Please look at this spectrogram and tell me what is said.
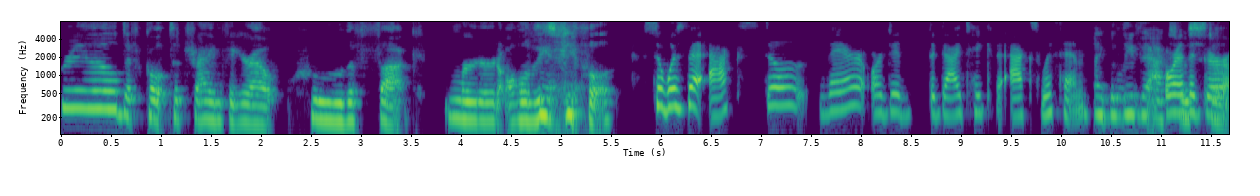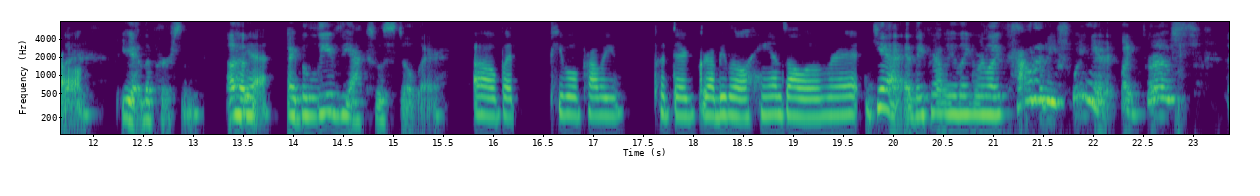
real difficult to try and figure out who the fuck murdered all of these people. So was the axe still there, or did the guy take the axe with him? I believe the axe Or was the still girl. Yeah, the person. Um, yeah. I believe the axe was still there. Oh, but people probably put their grubby little hands all over it. Yeah, and they probably like were like, "How did he swing it like this?"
